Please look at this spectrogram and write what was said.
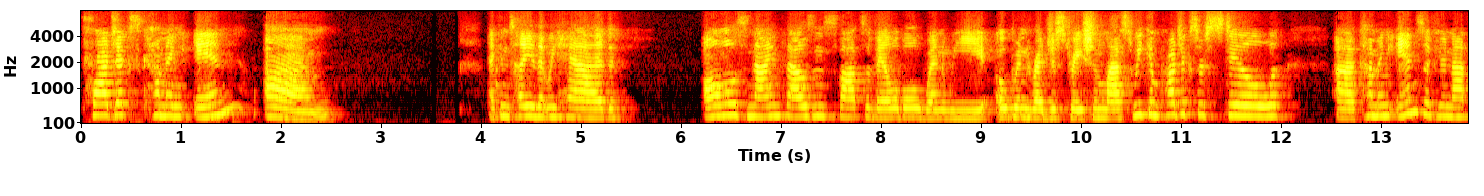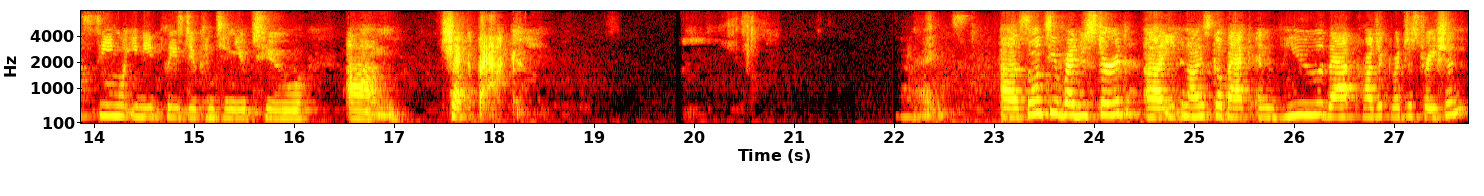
projects coming in. Um, I can tell you that we had almost 9,000 spots available when we opened registration last week, and projects are still uh, coming in. So if you're not seeing what you need, please do continue to um, check back. All right. Uh, so once you've registered, uh, you can always go back and view that project registration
